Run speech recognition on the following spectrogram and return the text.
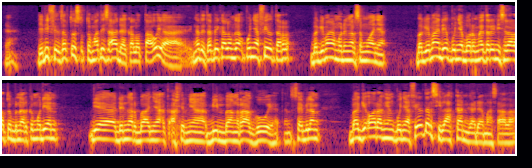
Ya. Jadi filter itu otomatis ada. Kalau tahu ya ngerti. Tapi kalau enggak punya filter, bagaimana mau dengar semuanya? Bagaimana dia punya barometer ini salah atau benar? Kemudian dia dengar banyak, akhirnya bimbang, ragu ya. Tentu saya bilang, bagi orang yang punya filter silahkan, nggak ada masalah.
